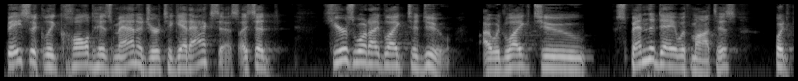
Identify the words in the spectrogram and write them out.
basically called his manager to get access. I said, here's what I'd like to do. I would like to spend the day with Matis, but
